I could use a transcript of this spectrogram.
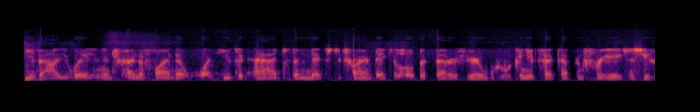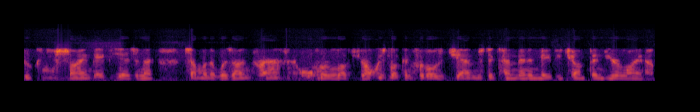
evaluating and trying to find out what you can add to the mix to try and make it a little bit better here. Who can you pick up in free agency? Who can you sign maybe as an, someone that was undrafted, overlooked? You're always looking for those gems to come in and maybe jump into your lineup.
